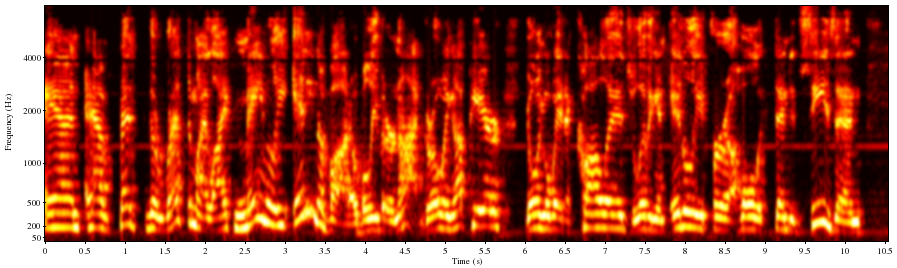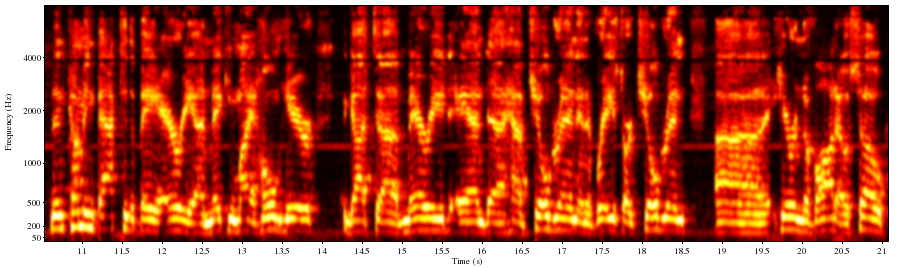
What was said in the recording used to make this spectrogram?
and have spent the rest of my life mainly in Novato, believe it or not, growing up here, going away to college, living in Italy for a whole extended season, then coming back to the Bay Area and making my home here. Got uh, married and uh, have children and have raised our children uh, here in Novato. So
